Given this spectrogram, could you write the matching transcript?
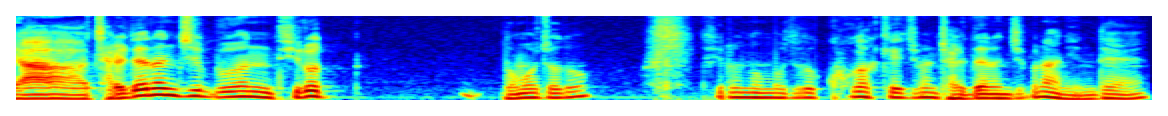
야, 잘 되는 집은 뒤로 넘어져도 뒤로 넘어져도 코가 깨지면 잘 되는 집은 아닌데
